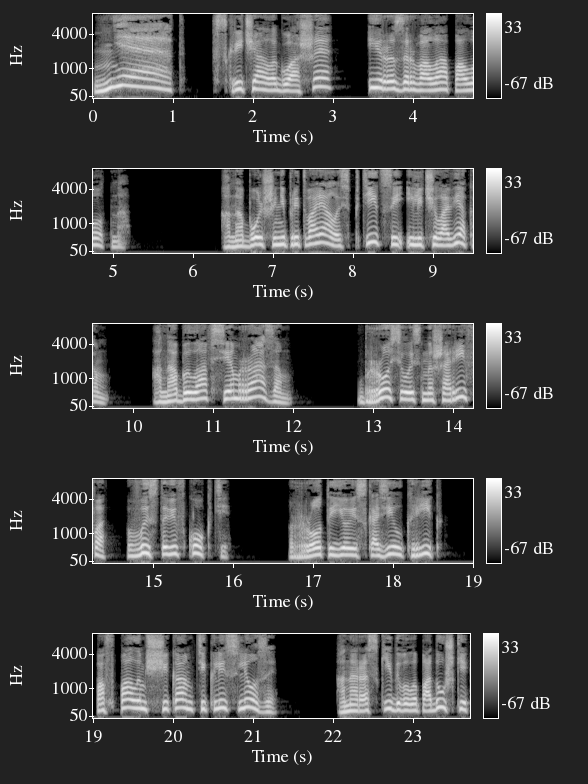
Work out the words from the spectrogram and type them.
«Нет!» — вскричала Гуаше и разорвала полотна. Она больше не притворялась птицей или человеком. Она была всем разом. Бросилась на шарифа, выставив когти. Рот ее исказил крик, по впалым щекам текли слезы. Она раскидывала подушки,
